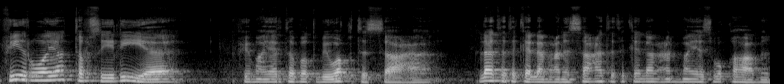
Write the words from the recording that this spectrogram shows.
في روايات تفصيلية فيما يرتبط بوقت الساعة لا تتكلم عن الساعة تتكلم عن ما يسبقها من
